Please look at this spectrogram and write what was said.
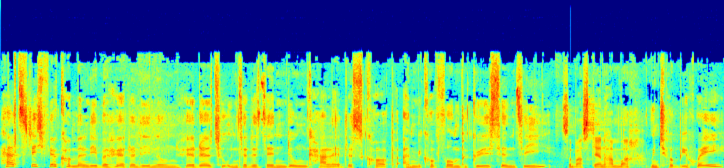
Herzlich willkommen, liebe Hörerinnen und Hörer, zu unserer Sendung Kaleidoskop. Am Mikrofon begrüßen Sie Sebastian Hambach und Chobi Hui.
